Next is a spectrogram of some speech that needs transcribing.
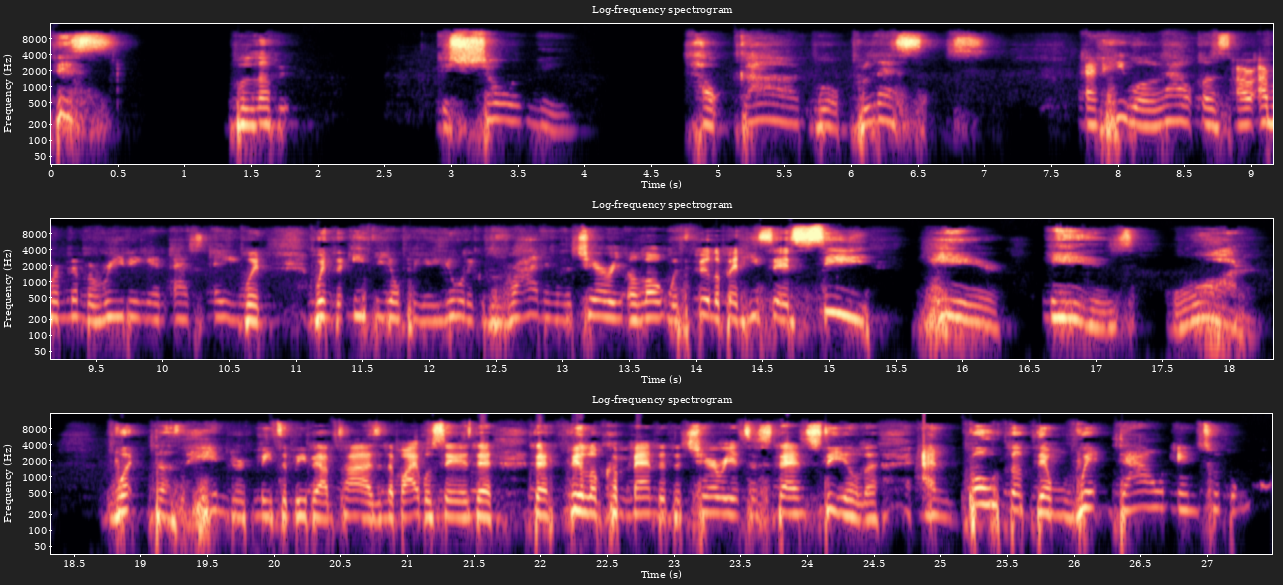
This, beloved, is showing me how God will bless us. And he will allow us. I, I, remember reading in Acts 8 when, when the Ethiopian eunuch was riding in the chariot along with Philip, and he said, See, here is water. What does hinder me to be baptized? And the Bible says that, that Philip commanded the chariot to stand still, uh, and both of them went down into the water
